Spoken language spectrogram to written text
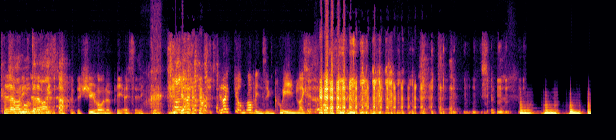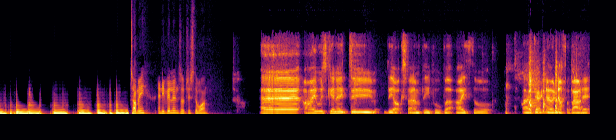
confirm lovely, or deny lovely that. stuff with the shoehorn of Pietersen. I You're like, John, you're like John Robbins and Queen. Like, Tommy, any villains or just the one? Uh, I was gonna do the Oxfam people, but I thought I don't know enough about it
